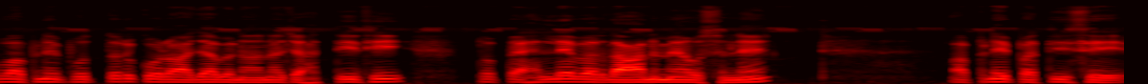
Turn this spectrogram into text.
वो अपने पुत्र को राजा बनाना चाहती थी तो पहले वरदान में उसने अपने पति से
